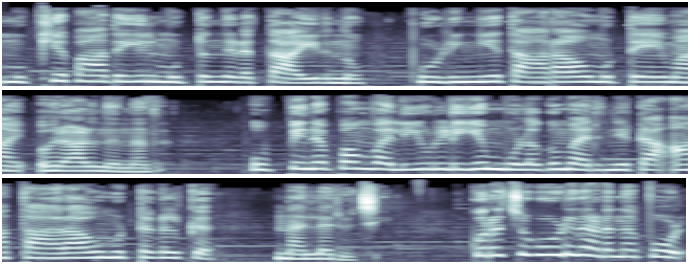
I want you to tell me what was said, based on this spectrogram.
മുഖ്യപാതയിൽ മുട്ടുന്നിടത്തായിരുന്നു പുഴുങ്ങിയ താറാവ് മുട്ടയുമായി ഒരാൾ നിന്നത്. ഉപ്പിനൊപ്പം വലിയുള്ളിയും മുളകും അരിഞ്ഞിട്ട ആ താറാവ് മുട്ടകൾക്ക് നല്ല രുചി. കുറച്ചുകൂടി നടന്നപ്പോൾ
